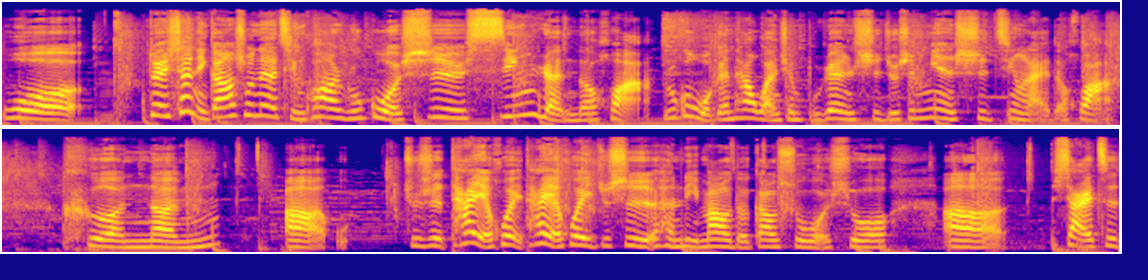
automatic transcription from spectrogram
我对像你刚刚说那个情况，如果是新人的话，如果我跟他完全不认识，就是面试进来的话，可能啊、呃，就是他也会他也会就是很礼貌的告诉我说，呃。下一次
